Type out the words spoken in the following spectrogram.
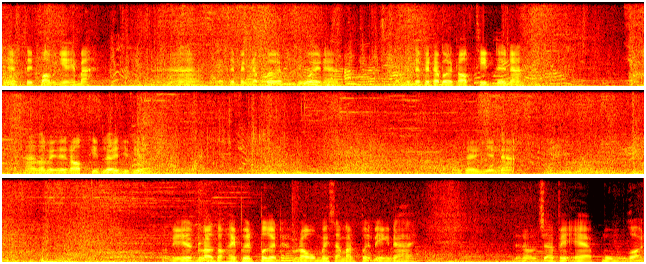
เนี่ยติดป้อมอย่างเงี้ยเห็นไหมอ่าก็จะเป็นระเบิดด้วยนะ Under มันจะเป็นระเบิดรอบทิศด้วยนะถ้าระเบิดได้รอบทิศเลยทีเดียว ใจเย็นนะฮะตอนนี้เราต้องให้เพื่อนเปิดนะเราไม่สามารถเปิดเองได้ เดี๋ยวเราจะไปแอบมุมก่อน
